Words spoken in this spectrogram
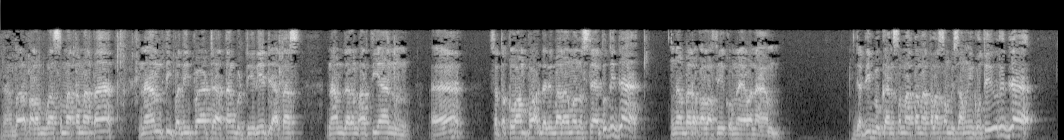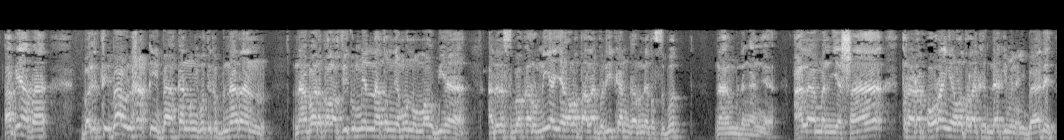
nah kalau bukan semata-mata nam tiba-tiba datang berdiri di atas nam dalam artian eh, satu kelompok dari para manusia itu tidak nah barakallahu fikum ya jadi bukan semata-mata langsung bisa mengikuti itu tidak tapi apa? Balittibaul haqqi bahkan mengikuti kebenaran. Nah, barakallahu fikum minnatun yamunullahu biha. Adalah sebuah karunia yang Allah Taala berikan karunia tersebut nah dengannya. Ala man yasha terhadap orang yang Allah Taala kehendaki min ibadah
